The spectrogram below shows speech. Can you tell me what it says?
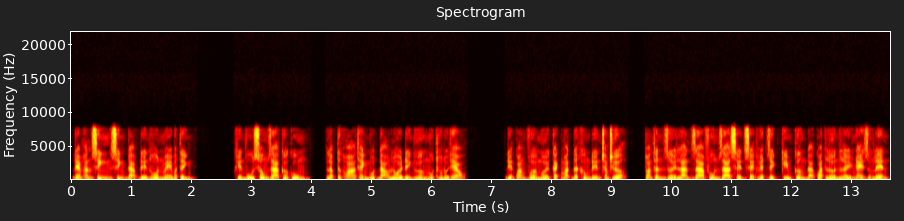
đem hắn sinh sinh đạp đến hôn mê bất tỉnh. Khiến vu xông ra cửa cung, lập tức hóa thành một đạo lôi đỉnh hướng một thu đuổi theo. Điện quang vừa mới cách mặt đất không đến trăm trượng, toàn thân dưới làn da phun ra sền sệt huyết dịch kim cương đã quát lớn lấy nhảy dựng lên.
